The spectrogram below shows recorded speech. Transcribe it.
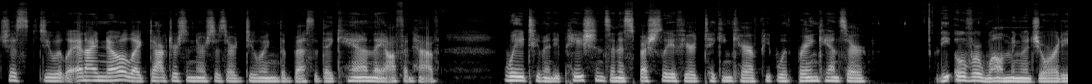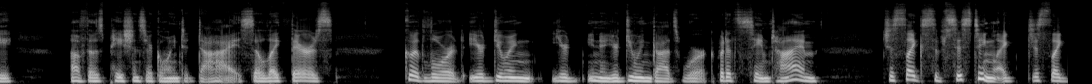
just do it. And I know like doctors and nurses are doing the best that they can. They often have way too many patients. And especially if you're taking care of people with brain cancer, the overwhelming majority of those patients are going to die. So, like, there's, good Lord, you're doing, you're, you know, you're doing God's work. But at the same time, just like subsisting, like, just like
